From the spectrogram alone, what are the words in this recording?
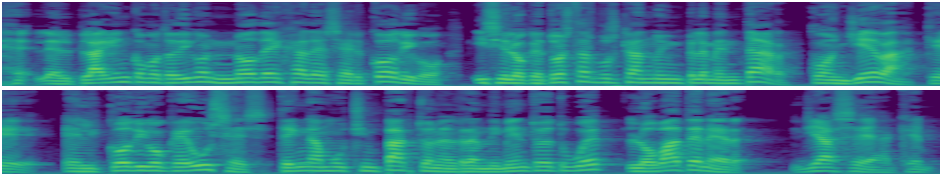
el plugin, como te digo, no deja de ser código. Y si lo que tú estás buscando implementar conlleva que el código que uses tenga mucho impacto en el rendimiento de tu web, lo va a tener ya sea que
